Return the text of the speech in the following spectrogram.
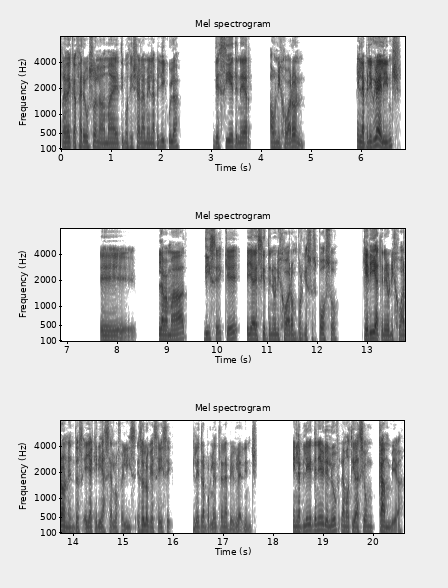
Rebecca Ferguson, la mamá de Timothy Chalamet en la película, decide tener a un hijo varón. En la película de Lynch, eh, la mamá dice que ella decide tener un hijo varón porque su esposo quería tener un hijo varón, entonces ella quería hacerlo feliz. Eso es lo que se dice letra por letra en la película de Lynch. En la película de Denis Villeneuve, la motivación cambia.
